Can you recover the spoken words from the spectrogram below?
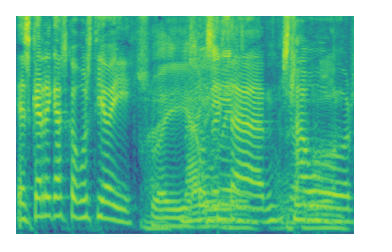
Es que ricasco guztioi. Agur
